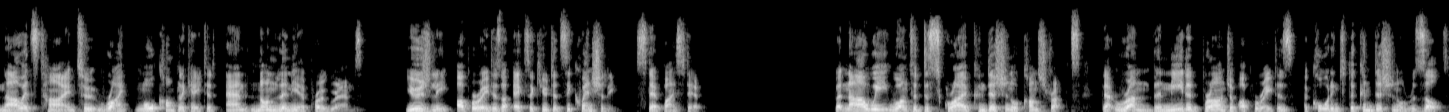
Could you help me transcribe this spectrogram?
Now it's time to write more complicated and nonlinear programs. Usually, operators are executed sequentially, step by step. But now we want to describe conditional constructs that run the needed branch of operators according to the conditional result,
